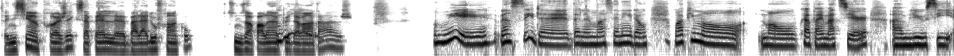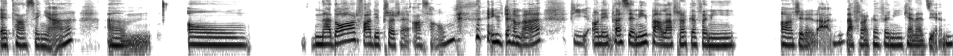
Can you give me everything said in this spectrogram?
tu as initié un projet qui s'appelle Balado Franco. Tu nous en parlais un peu davantage? Oui, merci de, de le mentionner. Donc, moi puis mon, mon copain Mathieu, um, lui aussi est enseignant. Um, on adore faire des projets ensemble, évidemment. Puis on est passionné par la francophonie en général, la francophonie canadienne.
